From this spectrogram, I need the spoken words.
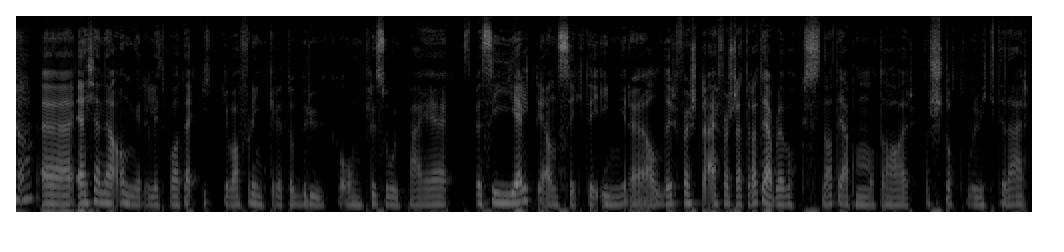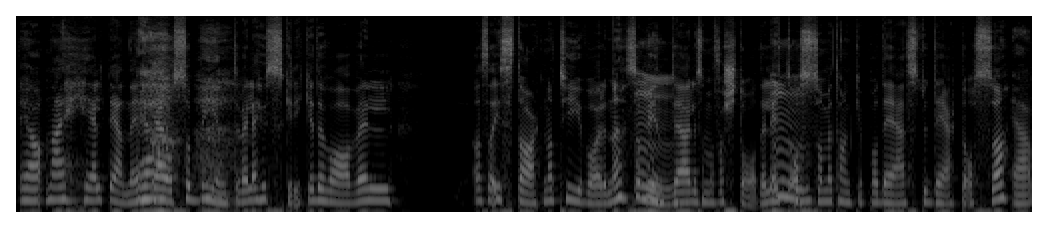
Ja. Uh, jeg kjenner jeg angrer litt på at jeg ikke var flinkere til å bruke ordentlig solpleie, spesielt i ansiktet i yngre alder. Først, eh, først etter at jeg ble voksen, at jeg på en måte har forstått hvor viktig det er. Ja, nei, helt enig. Ja. Jeg også begynte vel, jeg husker ikke, det var vel Altså I starten av 20-årene så Mm. begynte jeg liksom å forstå det litt, Mm. også med tanke på det jeg studerte også. Ja,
